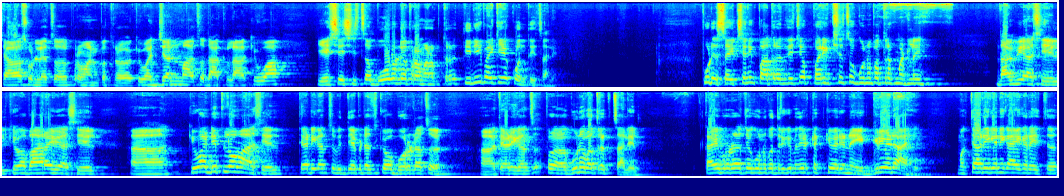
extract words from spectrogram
शाळा सोडल्याचं प्रमाणपत्र किंवा जन्माचा दाखला किंवा एस एस बोर्ड प्रमाणपत्र तिन्हीपैकी एक कोणते चालेल. पुढे शैक्षणिक पात्रतेच्या परीक्षेचं गुणपत्रक म्हटलंय. दहावी असेल किंवा बारावी असेल किंवा डिप्लोमा असेल त्या ठिकाणचं विद्यापीठाचं किंवा बोर्डाचं त्या ठिकाणचं प- गुणपत्रक चालेल. काही बोर्डाच्या गुणपत्रिकेमध्ये टक्केवारी नाही ग्रेड आहे. मग त्या ठिकाणी काय करायचं?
